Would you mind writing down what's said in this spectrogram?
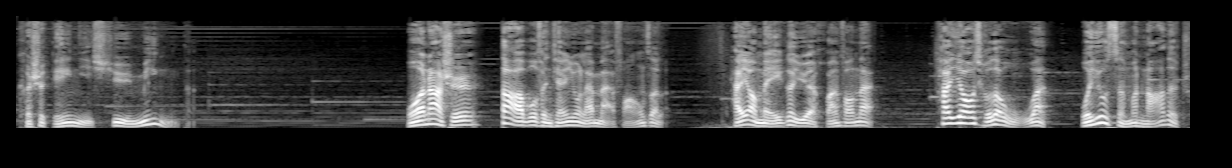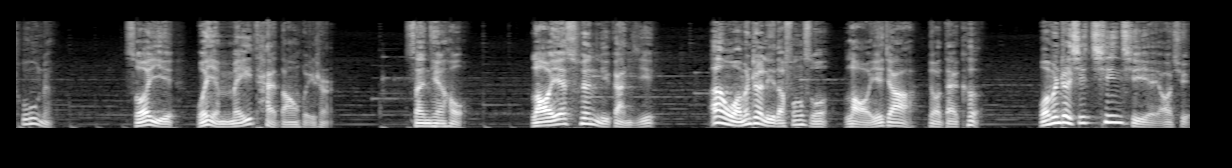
可是给你续命的。我那时。大部分钱用来买房子了，还要每个月还房贷。他要求的五万，我又怎么拿得出呢？所以我也没太当回事儿三天后，老爷村里赶集，按我们这里的风俗，老爷家要待客，我们这些亲戚也要去。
